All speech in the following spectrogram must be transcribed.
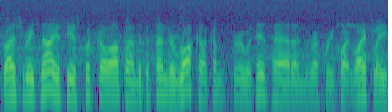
tries to reach. Now you see his foot go up, and the defender Rocca comes through with his head, and the referee quite rightly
